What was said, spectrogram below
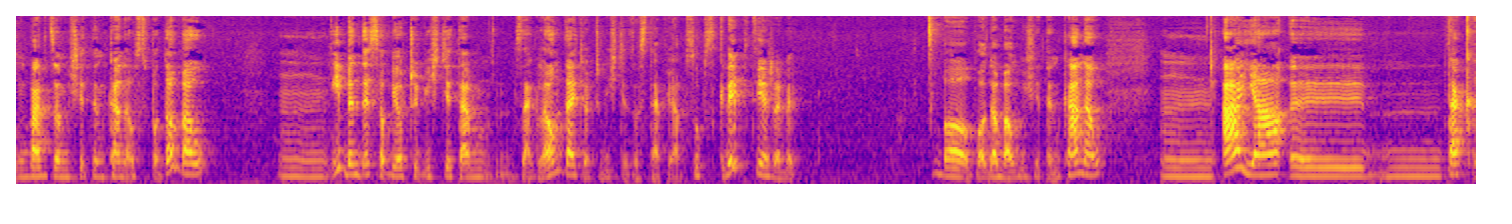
Bardzo mi się ten kanał spodobał. Mm, I będę sobie oczywiście tam zaglądać. Oczywiście zostawiłam subskrypcję, żeby. Bo podobał mi się ten kanał. Mm, A ja, y, tak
